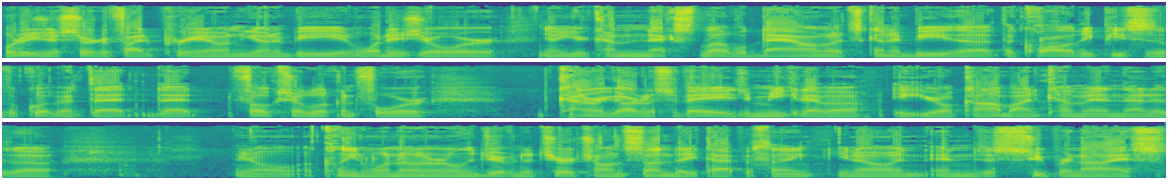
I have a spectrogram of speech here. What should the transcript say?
what is your certified pre-owned going to be, and what is your you know your kind of next level down. What's going to be the the quality pieces of equipment that that folks are looking for, kind of regardless of age. I mean, you could have a eight year old combine come in that is a you know, a clean one owner only driven to church on Sunday type of thing, you know, and, and just super nice.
